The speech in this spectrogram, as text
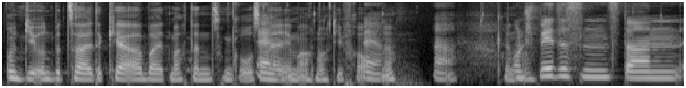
Und die unbezahlte Care-Arbeit macht dann zum Großteil Ja. eben auch noch die Frau. Ja. Ne? Ja. Genau. Und spätestens dann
